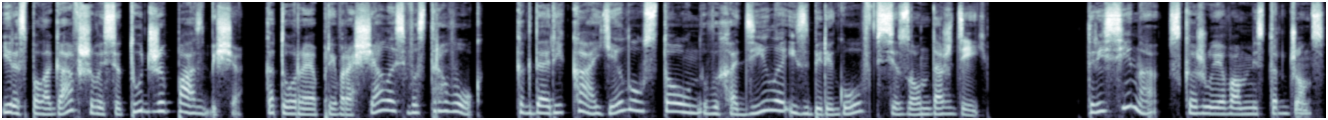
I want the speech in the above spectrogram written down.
и располагавшегося тут же пастбища, которое превращалось в островок, когда река Йеллоустоун выходила из берегов в сезон дождей. Трясина, скажу я вам, мистер Джонс,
